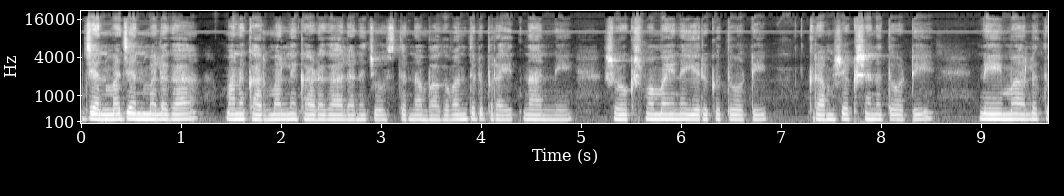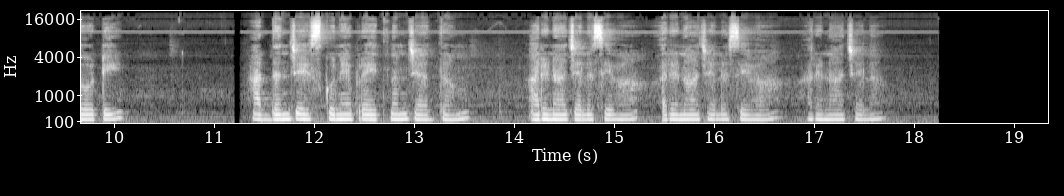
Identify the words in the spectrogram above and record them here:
జన్మ జన్మలుగా మన కర్మల్ని కడగాలని చూస్తున్న భగవంతుడి ప్రయత్నాన్ని సూక్ష్మమైన ఎరుకతోటి క్రమశిక్షణతోటి నియమాలతోటి అర్థం చేసుకునే ప్రయత్నం చేద్దాం. అరుణాచల శివ అరుణాచల శివ అరుణాచల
